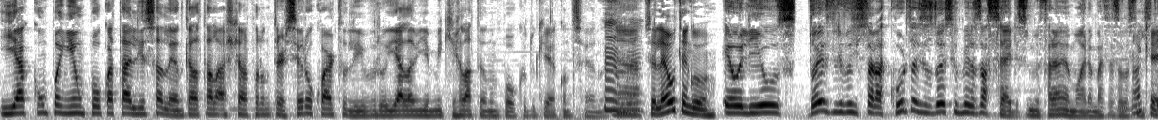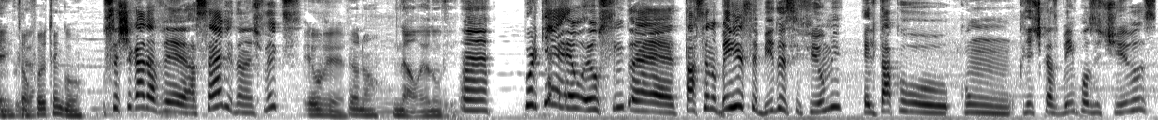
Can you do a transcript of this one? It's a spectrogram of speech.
e acompanhei um pouco a Thalissa lendo, que ela tá lá, acho que ela parou no terceiro ou quarto livro e ela ia me que relatando um pouco do que ia acontecendo. Uhum. Você leu, Tengu? Eu li os dois livros de história curtas e os dois primeiros da série, se não me falha a memória, mas faz bastante Ok, tempo. então já. foi o Tengu. Vocês chegaram a ver a série da Netflix? Eu vi. Eu não. Não, eu não vi. É. Porque eu, eu sinto. É, tá sendo bem recebido esse filme. Ele tá com, com críticas bem positivas.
